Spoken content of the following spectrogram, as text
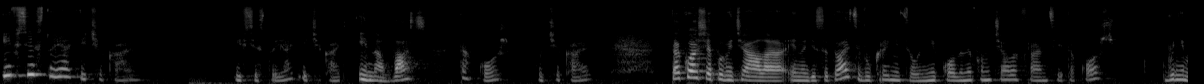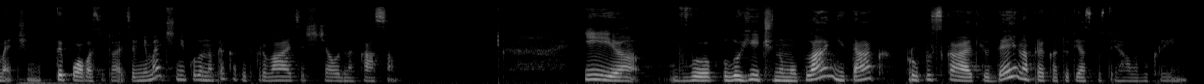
І всі стоять і чекають. І всі стоять і чекають. І на вас також почекають. Також я помічала іноді ситуації в Україні цього ніколи не помічала в Франції також. В Німеччині типова ситуація в Німеччині, коли, наприклад, відкривається ще одна каса. І е, в логічному плані так пропускають людей. Наприклад, тут я спостерігала в Україні,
